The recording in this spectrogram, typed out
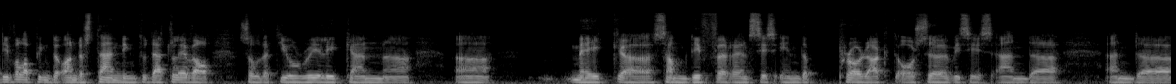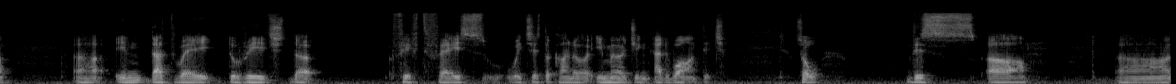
developing the understanding to that level so that you really can make some differences in the product or services and uh, and uh, uh, in that way to reach the fifth phase, which is the kind of emerging advantage. So this uh, uh,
